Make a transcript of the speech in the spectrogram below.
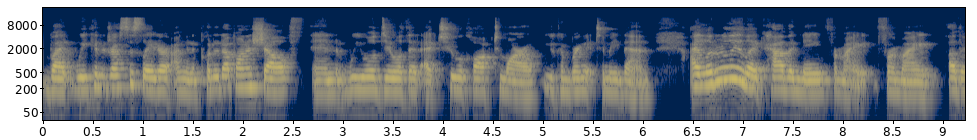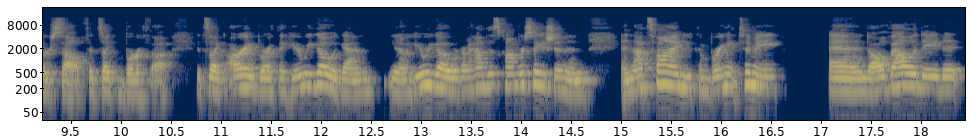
but we can address this later. I'm going to put it up on a shelf and we will deal with it at two o'clock tomorrow. You can bring it to me then. I literally like have a name for my for my other self. It's like Bertha. It's like, all right, Bertha, here we go again. You know, here we go. We're going to have this conversation and and that's fine. You can bring it to me and I'll validate it,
